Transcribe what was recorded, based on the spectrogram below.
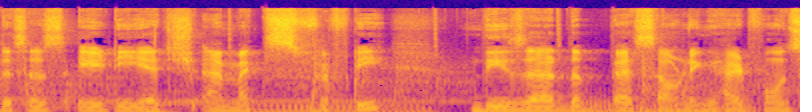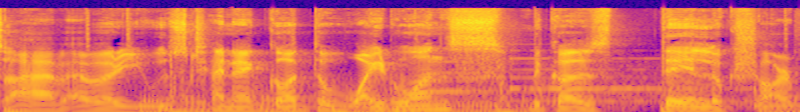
This is ATH MX50. These are the best sounding headphones I have ever used. And I got the white ones because they look sharp.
